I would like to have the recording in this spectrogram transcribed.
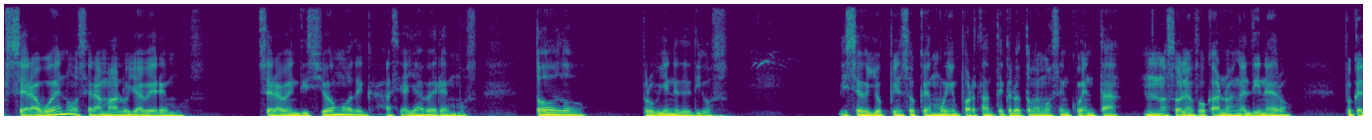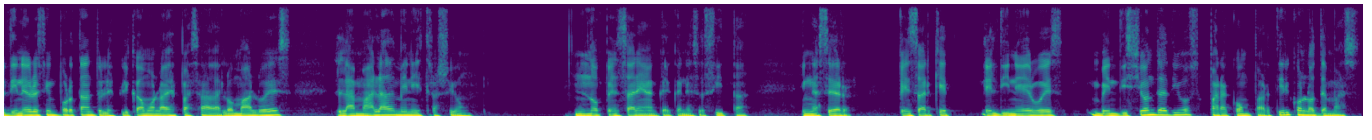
será bueno o será malo, ya veremos. Será bendición o desgracia, ya veremos. Todo proviene de Dios. Dice, yo pienso que es muy importante que lo tomemos en cuenta, no solo enfocarnos en el dinero, porque el dinero es importante, lo explicamos la vez pasada. Lo malo es la mala administración. No pensar en aquel que necesita, en hacer, pensar que el dinero es bendición de Dios para compartir con los demás,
